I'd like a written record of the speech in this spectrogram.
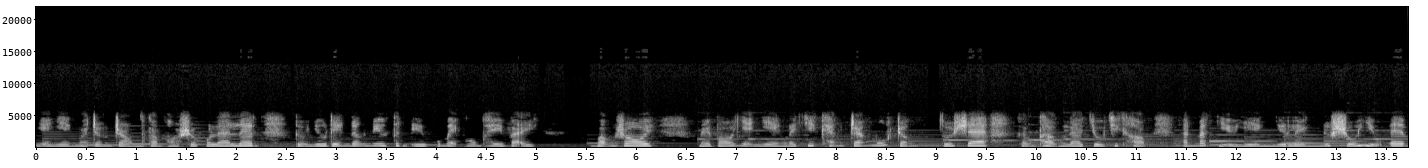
nhẹ nhàng mà trân trọng cầm hộp sô-cô-la lên, tự như đang nâng niu tình yêu của mẹ ngôn hy vậy. Vẫn rồi, mẹ bói nhẹ nhàng lấy chiếc khăn trắng mút trong túi ra, cẩn thận lau chuột chiếc hộp, ánh mắt dịu dàng như lèn nước suối dịu êm,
